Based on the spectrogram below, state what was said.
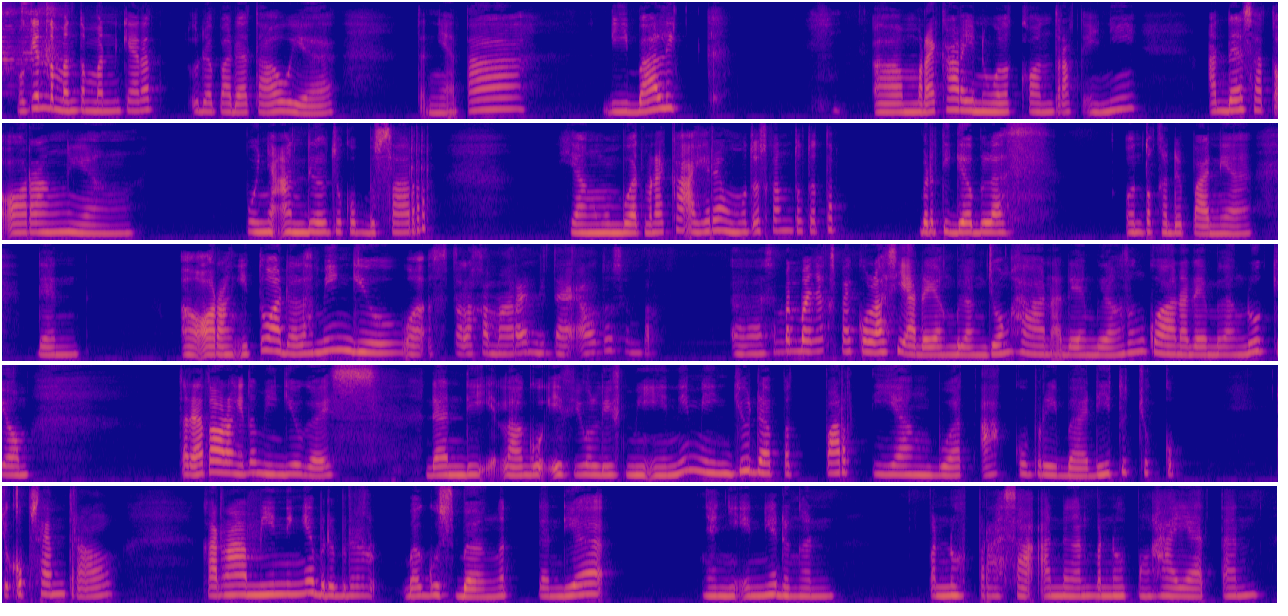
mungkin teman-teman Keret udah pada tahu ya ternyata di balik uh, mereka renewal kontrak ini ada satu orang yang punya andil cukup besar yang membuat mereka akhirnya memutuskan untuk tetap bertiga belas untuk ke depannya dan uh, orang itu adalah Mingyu. Setelah kemarin di TL tuh sempat uh, sempat banyak spekulasi ada yang bilang Jonghan, ada yang bilang Sengkuan, ada yang bilang Dukyom. Ternyata orang itu Mingyu guys. Dan di lagu If You Leave Me ini Mingyu dapat part yang buat aku pribadi itu cukup cukup sentral. Karena meaningnya bener-bener bagus banget dan dia nyanyiinnya dengan penuh perasaan dengan penuh penghayatan.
